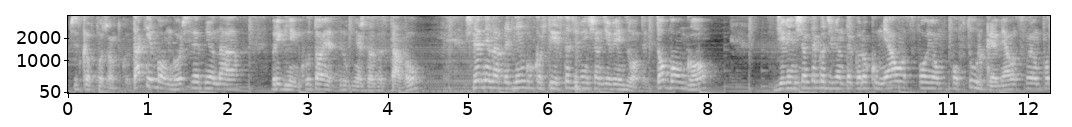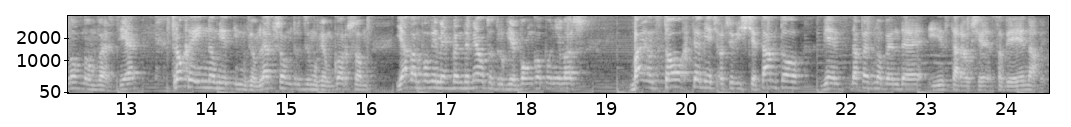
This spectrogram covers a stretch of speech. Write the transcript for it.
wszystko w porządku. Takie bongo średnio na Briglinku, to jest również do zestawu. Średnio na Briglinku kosztuje 199 zł. To bongo z 99 roku miało swoją powtórkę, miało swoją ponowną wersję. Trochę inną, jedni mówią lepszą, drudzy mówią gorszą. Ja wam powiem jak będę miał to drugie bongo, ponieważ mając to, chcę mieć oczywiście tamto, więc na pewno będę starał się sobie je nabyć.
